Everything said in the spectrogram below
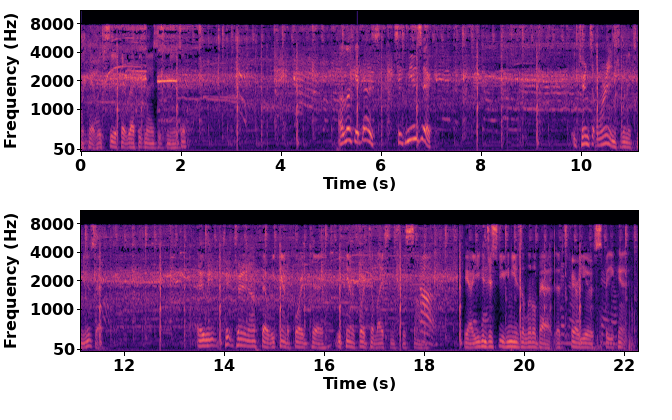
Okay, let's see if it recognizes music. Oh look, it does. It says music. It turns orange when it's music. Uh, we t- turn it off though. We can't afford to. We can't afford to license this song. Oh, Yeah, you can just you can use a little bit. That's Good fair use, but you can't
